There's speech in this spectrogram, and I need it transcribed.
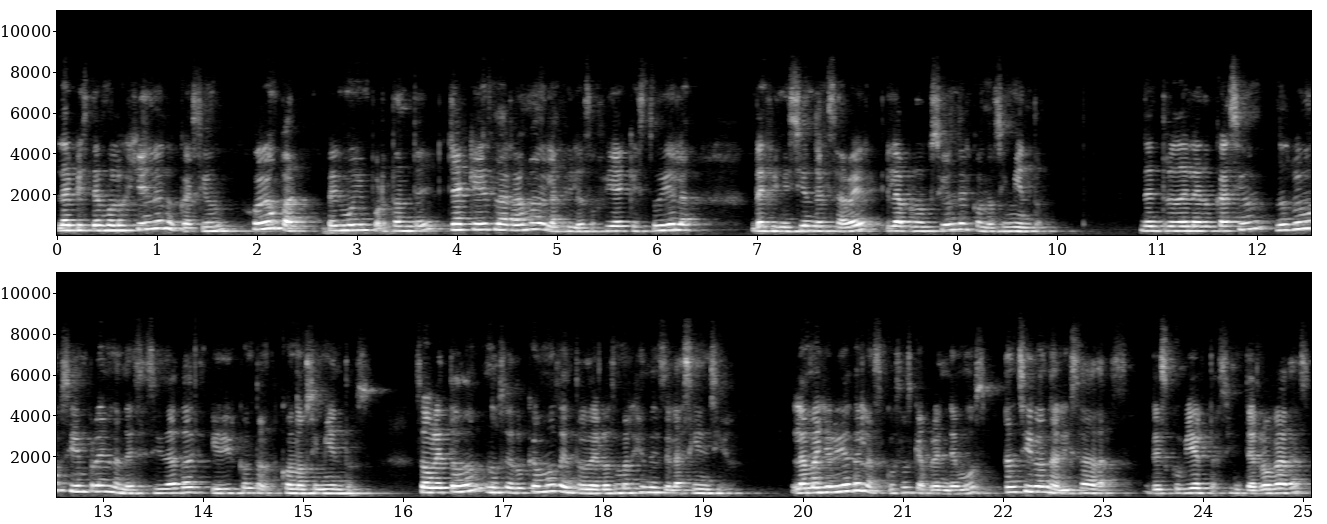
la epistemología en la educación juega un papel muy importante, ya que es la rama de la filosofía que estudia la definición del saber y la producción del conocimiento. Dentro de la educación nos vemos siempre en la necesidad de adquirir conocimientos. Sobre todo, nos educamos dentro de los márgenes de la ciencia, la mayoría de las cosas que aprendemos han sido analizadas, descubiertas, interrogadas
